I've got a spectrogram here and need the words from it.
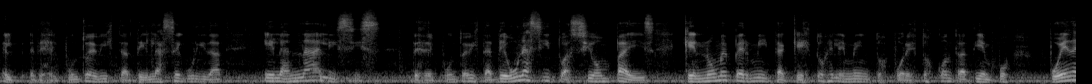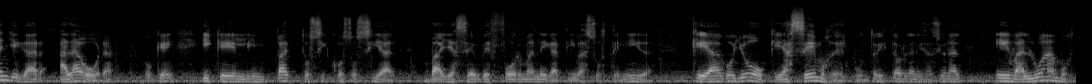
desde el punto de vista de la seguridad el análisis desde el punto de vista de una situación país que no me permita que estos elementos por estos contratiempos puedan llegar a la hora, ¿ok? Y que el impacto psicosocial vaya a ser de forma negativa sostenida. ¿Qué hago yo o qué hacemos desde el punto de vista organizacional? Evaluamos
